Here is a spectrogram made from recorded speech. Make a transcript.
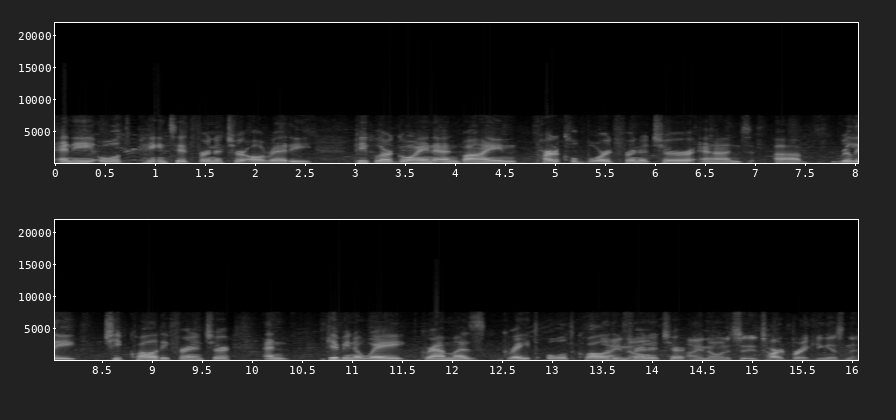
Any old painted furniture already. People are going and buying particle board furniture and uh, really cheap quality furniture and giving away grandma's great old quality I know. furniture. I know, and it's it's heartbreaking, isn't it?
